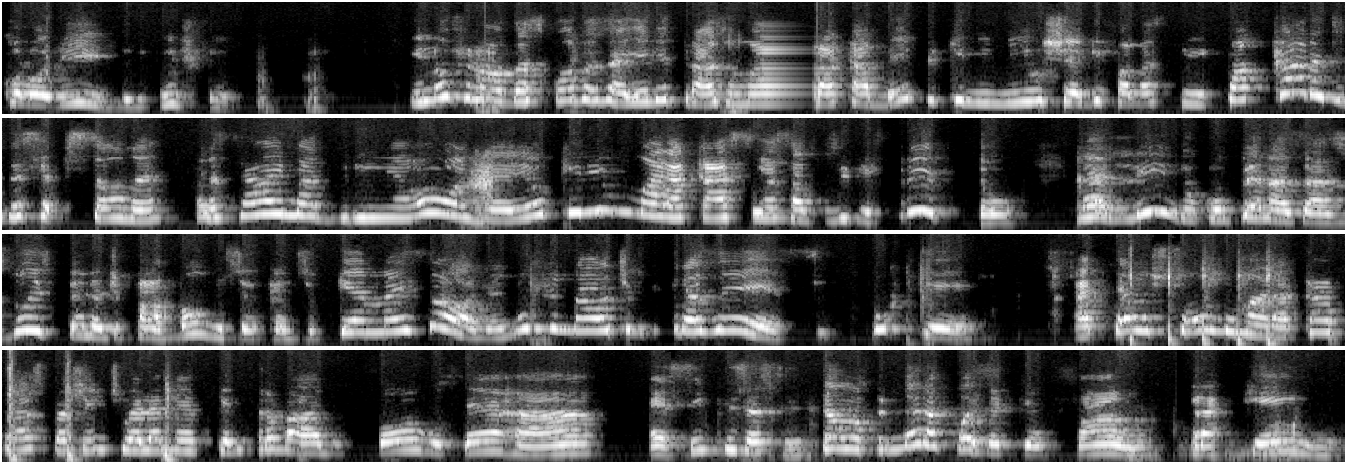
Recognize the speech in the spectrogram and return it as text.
colorido, enfim. E no final das contas, aí ele traz um maracá bem pequenininho, chega e fala assim, com a cara de decepção, né? Fala assim, ai, madrinha, olha, eu queria um maracá assim, essa e frito, né? Lindo, com penas azuis, pena de pavão, não sei o que, não sei o que, mas olha, no final eu tive que trazer esse. Por quê? Até o som do maracá traz para a gente o elemento que ele trabalha: fogo, terra, ar. É simples assim. Então, a primeira coisa que eu falo para quem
